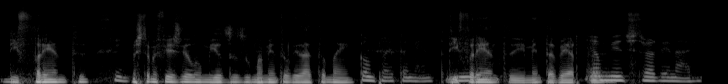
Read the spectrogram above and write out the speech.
diferente, Sim, mas também fez dele um miúdo de uma mentalidade também completamente. Diferente e mente aberta. É um miúdo extraordinário.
